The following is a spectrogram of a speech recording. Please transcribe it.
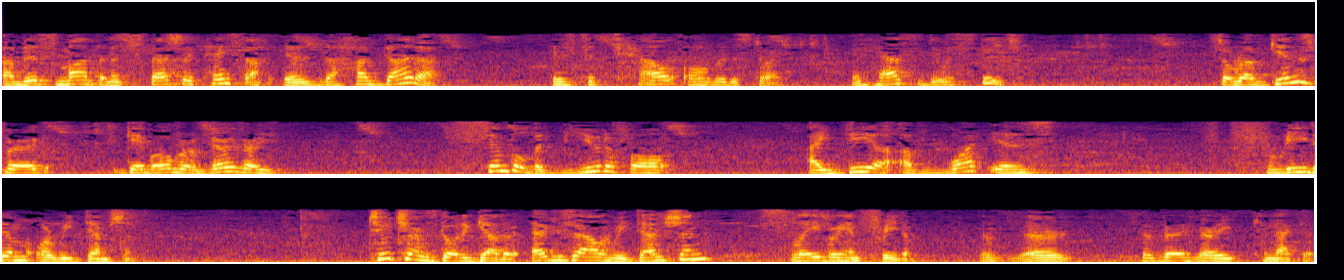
of this month, and especially Pesach, is the Haggadah, is to tell over the story. It has to do with speech. So Rav Ginsburg gave over a very, very simple but beautiful idea of what is freedom or redemption. Two terms go together exile and redemption, slavery and freedom. They're, they're, they're very, very connected.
